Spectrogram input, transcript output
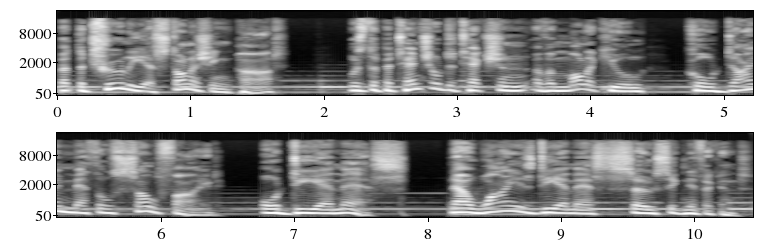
But the truly astonishing part was the potential detection of a molecule called dimethyl sulfide, or DMS. Now, why is DMS so significant?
